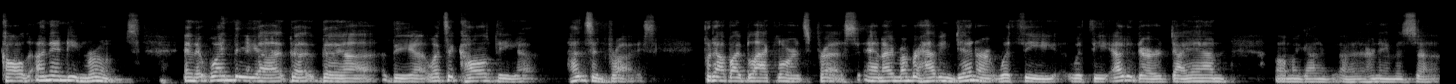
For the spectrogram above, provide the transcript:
called Unending Rooms, and it won the uh, the the uh, the uh, what's it called the uh, Hudson Prize, put out by Black Lawrence Press. And I remember having dinner with the with the editor Diane. Oh my God, uh, her name is uh,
